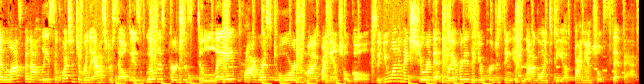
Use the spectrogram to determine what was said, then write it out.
And last but not least, the question to really ask yourself is Will this purchase delay progress toward my financial goal? So, you want to make sure that whatever it is that you're purchasing is not going to be a financial setback.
